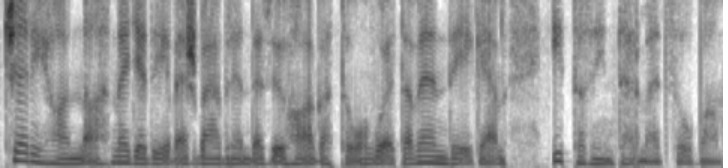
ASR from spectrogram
Cseri Hanna, negyedéves bábrendező hallgató volt a vendégem, itt az Intermedzóban.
